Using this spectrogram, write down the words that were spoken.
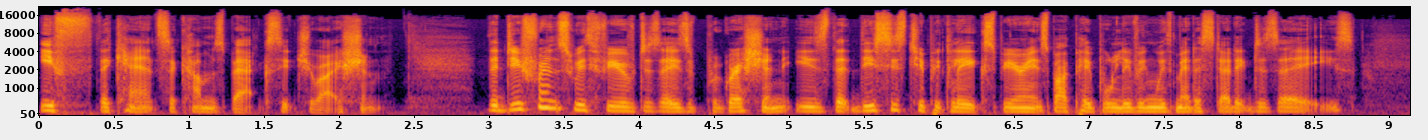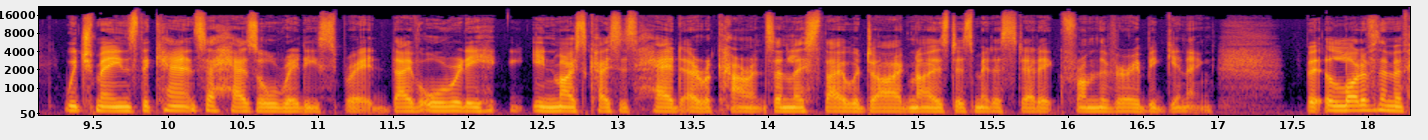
if the cancer comes back situation. The difference with fear of disease of progression is that this is typically experienced by people living with metastatic disease which means the cancer has already spread. They've already, in most cases, had a recurrence unless they were diagnosed as metastatic from the very beginning. But a lot of them have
